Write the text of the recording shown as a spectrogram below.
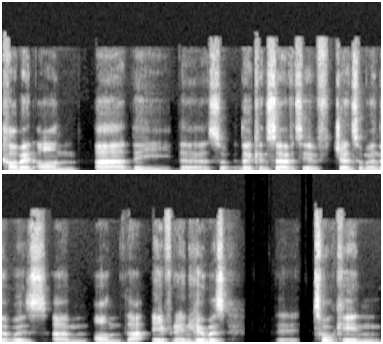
comment on uh, the the the Conservative gentleman that was um, on that evening, who was uh, talking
